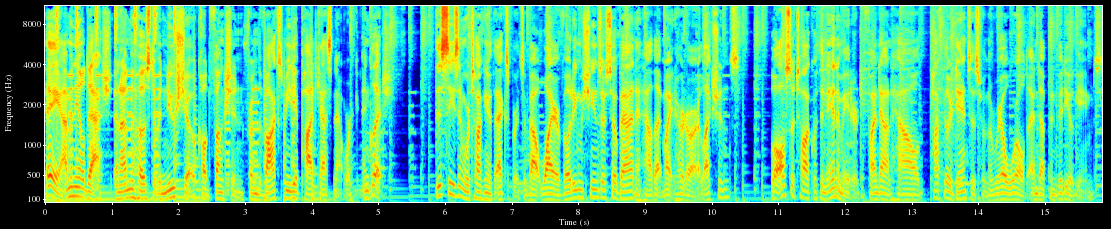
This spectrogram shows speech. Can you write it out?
Hey, I'm Anil Dash, and I'm the host of a new show called Function from the Vox Media Podcast Network and Glitch. This season, we're talking with experts about why our voting machines are so bad and how that might hurt our elections. We'll also talk with an animator to find out how popular dances from the real world end up in video games.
